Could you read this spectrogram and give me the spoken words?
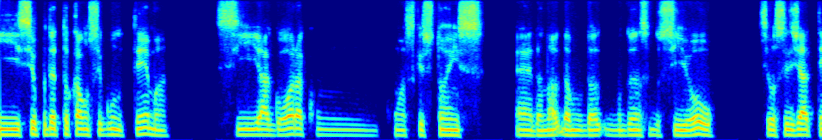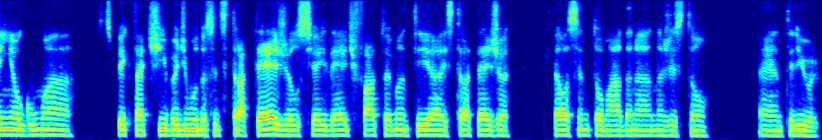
E se eu puder tocar um segundo tema, se agora com, com as questões é, da, da, mudança do CEO, se vocês já têm alguma expectativa de mudança de estratégia ou se a ideia de fato é manter a estratégia que estava sendo tomada na, na gestão é, anterior.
